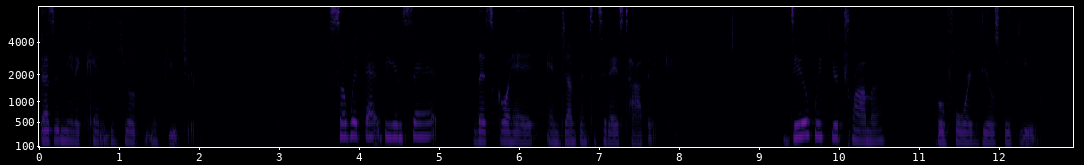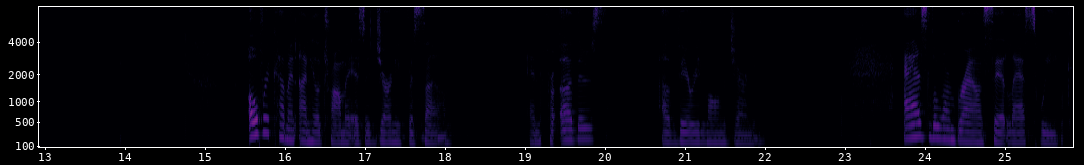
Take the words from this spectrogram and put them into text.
doesn't mean it can't be healed from the future. So, with that being said, let's go ahead and jump into today's topic. Deal with your trauma before it deals with you. Overcoming unhealed trauma is a journey for some, and for others, a very long journey. As Lauren Brown said last week,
